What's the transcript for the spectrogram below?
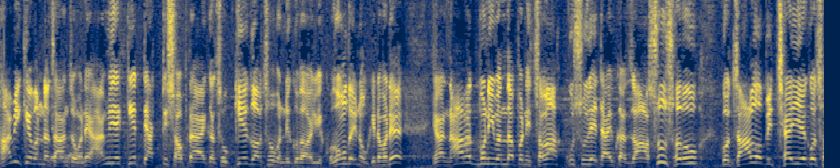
हामी के भन्न चाहन्छौँ भने हामीले के ट्याक्टिस अप्नाएका छौँ के गर्छौँ भन्ने कुरा अहिले खुलाउँदैनौँ किनभने यहाँ नारद मुनिभन्दा पनि चलाक कुसुले टाइपका जासुसहरूको जालो बिछ्याइएको छ।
